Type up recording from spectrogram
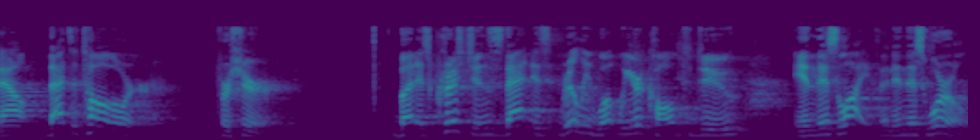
Now, that's a tall order, for sure. But as Christians, that is really what we are called to do in this life and in this world.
